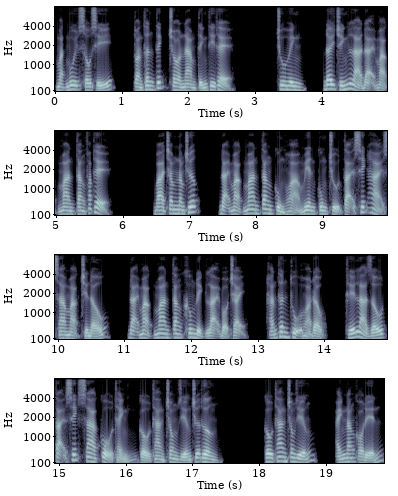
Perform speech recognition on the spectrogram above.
mặt mũi xấu xí, toàn thân tích cho nam tính thi thể. Chu huynh, đây chính là Đại Mạc Man Tăng pháp thể. 300 năm trước, Đại Mạc Man Tăng cùng Hỏa Miên cung chủ tại Xích Hải sa mạc chiến đấu, Đại Mạc Man Tăng không địch lại bỏ chạy, hắn thân thụ hỏa độc, thế là giấu tại Xích Sa cổ thành cầu thang trong giếng chữa thương. Cầu thang trong giếng, ánh nắng khó đến,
